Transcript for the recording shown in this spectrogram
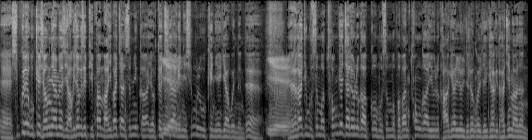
예, 19대 국회 정리하면서 여기저기서 비판 많이 받지 않습니까? 역대 예. 최악이니 식물국회니 얘기하고 있는데 예, 여러 가지 무슨 뭐 통계 자료를 갖고 무슨 뭐 법안 통과율, 가결률 이런 걸 얘기하기도 하지만은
